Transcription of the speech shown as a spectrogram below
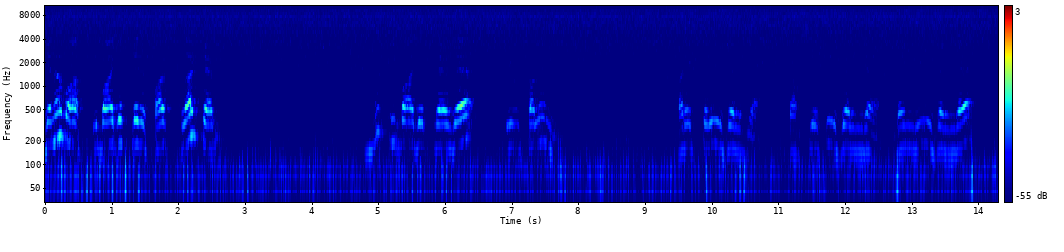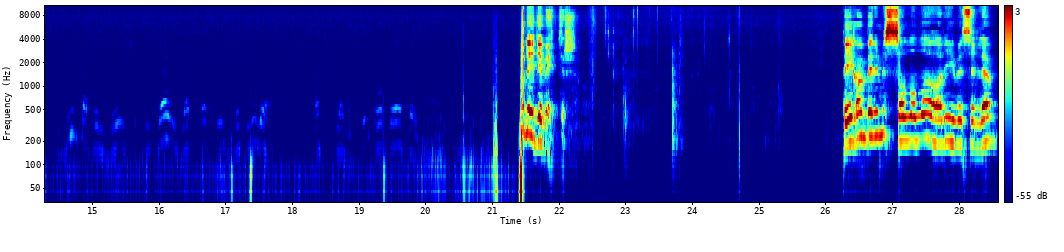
Cenab-ı Hak ibadetleri farz kılarken bu ibadetlerde insanın karakteri üzerinde, şahsiyeti üzerinde, benliği üzerinde bir takım değişiklikler yapması hikmetini de açıklamıştır, ortaya koymuştur. Bu ne demektir? Peygamberimiz sallallahu aleyhi ve sellem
